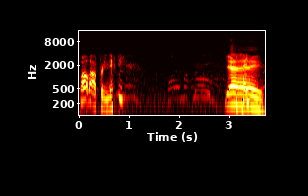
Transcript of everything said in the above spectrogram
Well, that was pretty nifty. Yay!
